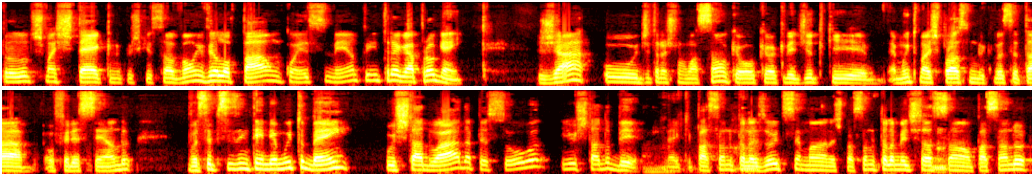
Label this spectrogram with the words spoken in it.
produtos mais técnicos que só vão envelopar um conhecimento e entregar para alguém. Já o de transformação, que eu, que eu acredito que é muito mais próximo do que você está oferecendo, você precisa entender muito bem o estado A da pessoa e o estado B, né? que passando pelas oito semanas, passando pela meditação, passando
